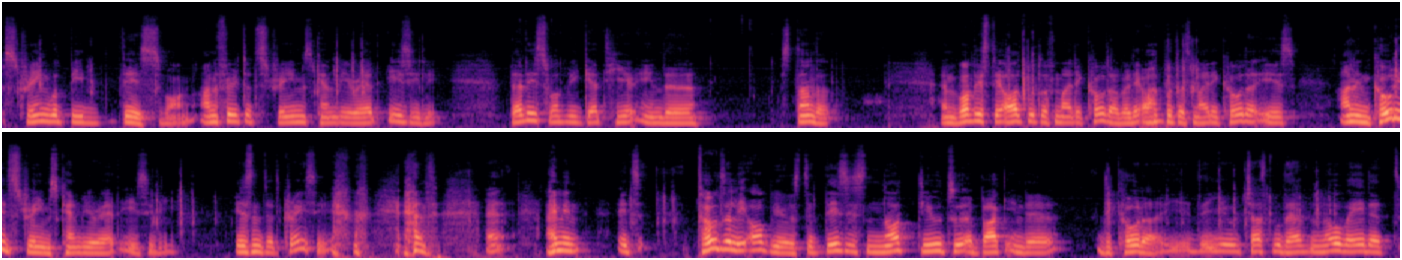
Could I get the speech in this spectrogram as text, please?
string would be this one. Unfiltered streams can be read easily. That is what we get here in the standard. And what is the output of my decoder? Well, the output of my decoder is unencoded streams can be read easily. Isn't it crazy? and, and I mean, it's totally obvious that this is not due to a bug in the decoder. You just would have no way that,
